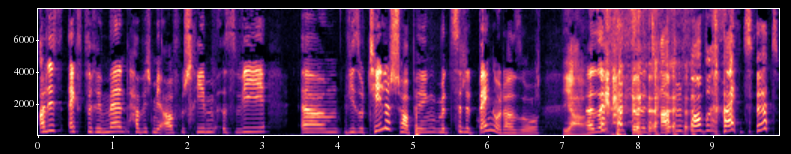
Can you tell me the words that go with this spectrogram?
Ollis Experiment, habe ich mir aufgeschrieben, ist wie, ähm, wie so Teleshopping mit Cillit Bang oder so. Ja. Also er hat so eine Tafel vorbereitet,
